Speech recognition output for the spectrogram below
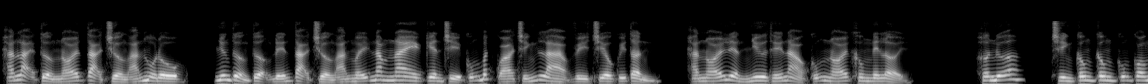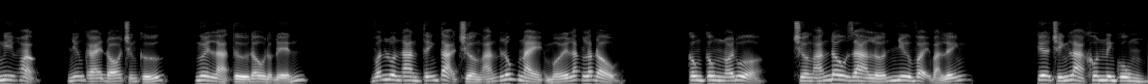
Hắn lại tưởng nói tại trường án hồ đồ, nhưng tưởng tượng đến tại trường án mấy năm nay kiên trì cũng bất quá chính là vì chiêu quý tần, hắn nói liền như thế nào cũng nói không nên lời. Hơn nữa, trình công công cũng có nghi hoặc, những cái đó chứng cứ, ngươi là từ đâu được đến. Vẫn luôn an tĩnh tại trường án lúc này mới lắc lắc đầu. Công công nói đùa, trường án đâu ra lớn như vậy bản lĩnh. Kia chính là khôn ninh cung,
